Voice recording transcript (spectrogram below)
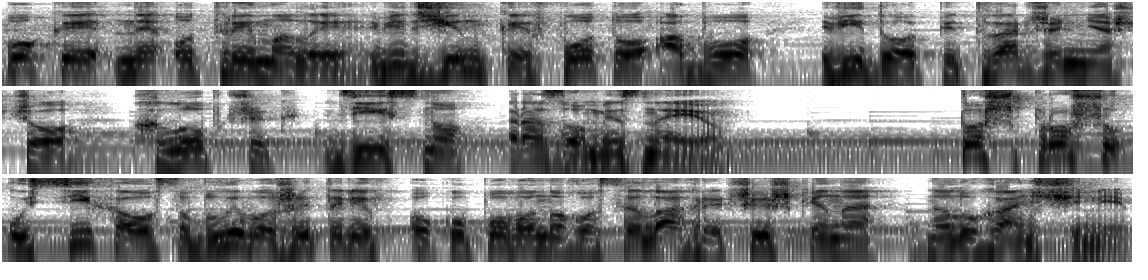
поки не отримали від жінки фото або відео підтвердження, що хлопчик дійсно разом із нею. Тож прошу усіх, а особливо жителів окупованого села Гречишкіна на Луганщині.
